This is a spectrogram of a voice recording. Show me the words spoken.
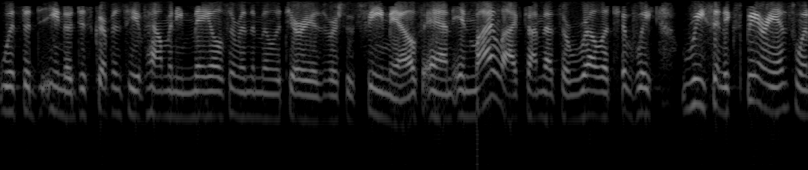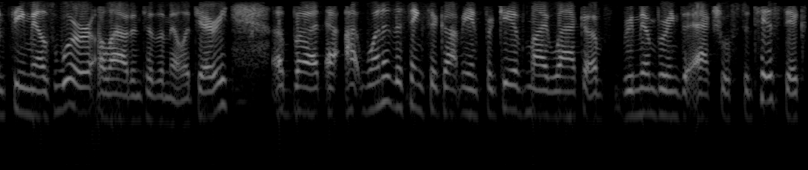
with the you know discrepancy of how many males are in the military as versus females. And in my lifetime, that's a relatively recent experience when females were allowed into the military. Uh, but uh, one of the things that got me, and forgive my lack of remembering the actual statistics,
